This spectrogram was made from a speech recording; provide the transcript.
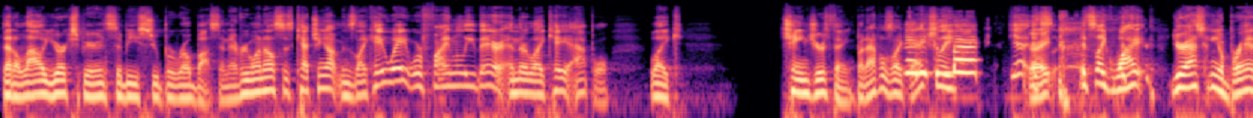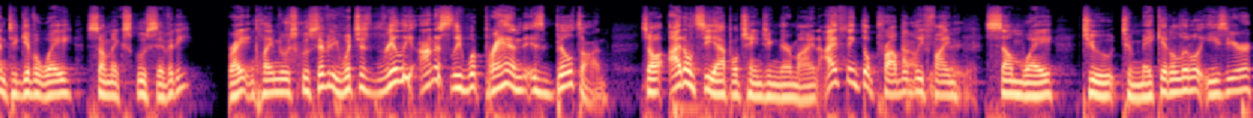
that allow your experience to be super robust. And everyone else is catching up and is like, hey, wait, we're finally there. And they're like, hey, Apple, like, change your thing. But Apple's like, actually, yeah, Right? it's, it's like why you're asking a brand to give away some exclusivity, right? And claim to exclusivity, which is really honestly what brand is built on. So I don't see Apple changing their mind. I think they'll probably find some way to to make it a little easier.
